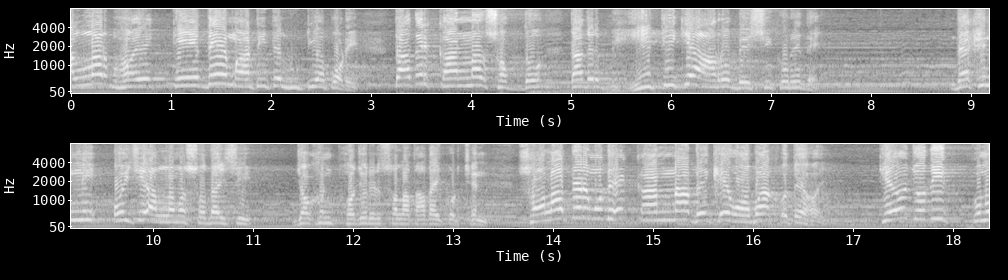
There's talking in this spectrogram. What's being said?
আল্লাহর ভয়ে কেঁদে মাটিতে লুটিয়ে পড়ে। তাদের কান্নার শব্দ, তাদের ভীতিকে আরও বেশি করে দেয়। দেখেননি ওই যে আল্লামা সদাইসি যখন ফজরের সলাত আদায় করছেন, সলাতের মধ্যে কান্না দেখে অবাক হতে হয়। কেউ যদি কোনো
